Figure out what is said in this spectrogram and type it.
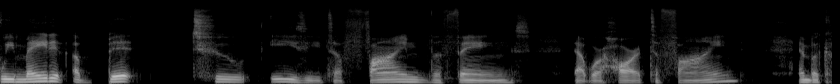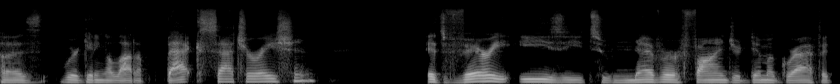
we made it a bit too easy to find the things that were hard to find. And because we're getting a lot of back saturation, it's very easy to never find your demographic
